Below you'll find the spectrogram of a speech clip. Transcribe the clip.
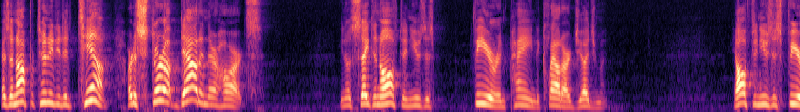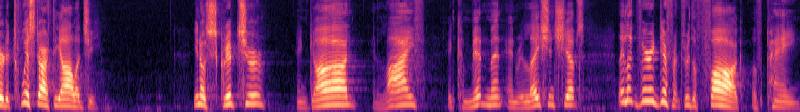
as an opportunity to tempt or to stir up doubt in their hearts. You know, Satan often uses fear and pain to cloud our judgment. He often uses fear to twist our theology. You know, Scripture and God and life and commitment and relationships, they look very different through the fog of pain.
